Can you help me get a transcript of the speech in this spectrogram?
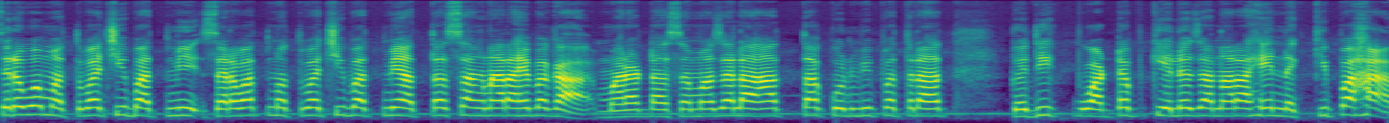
सर्व महत्त्वाची बातमी सर्वात महत्त्वाची बातमी आत्ता सांगणार आहे बघा. मराठा समाजाला आत्ता कुणबी पत्रात कधी वाटप केलं जाणार आहे नक्की पहा.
